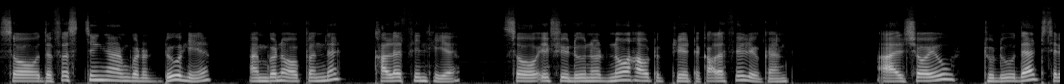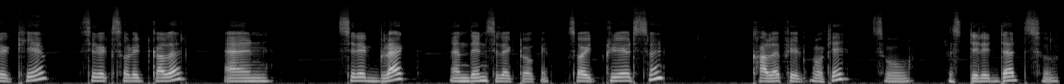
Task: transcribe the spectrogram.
So the first thing I'm going to do here, I'm going to open the color fill here. So if you do not know how to create a color fill, you can, I'll show you to do that select here select solid color and select black and then select ok so it creates a color fill okay? So just delete that. So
